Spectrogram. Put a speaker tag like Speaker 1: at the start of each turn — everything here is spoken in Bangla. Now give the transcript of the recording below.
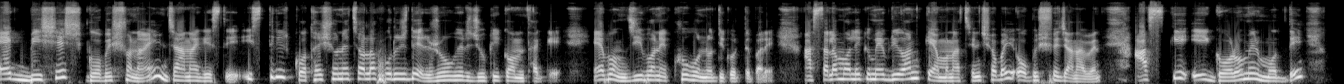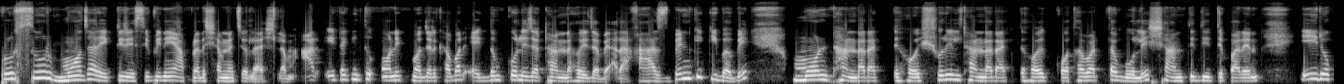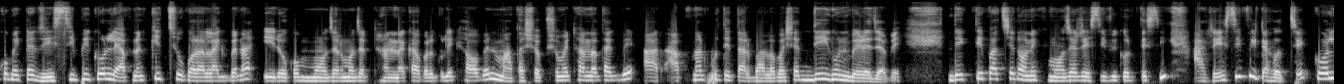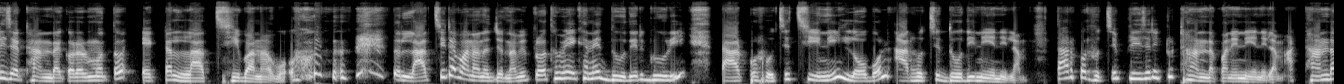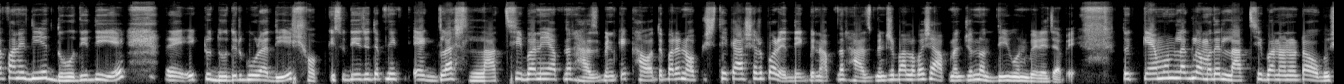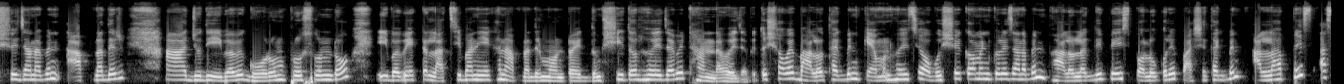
Speaker 1: এক বিশেষ গবেষণায় জানা গেছে, স্ত্রীর কথা শুনে চলা পুরুষদের রোগের ঝুঁকি কম থাকে এবং জীবনে খুব উন্নতি করতে পারে। আসসালামু আলাইকুম এভরিওয়ান, কেমন আছেন সবাই? অবশ্যই জানাবেন। আজকে এই গরমের মধ্যে প্রচুর মজার একটি রেসিপি নিয়ে আপনাদের সামনে চলে আসলাম। আর এটা কিন্তু অনেক মজার খাবার, একদম কলেজা ঠান্ডা হয়ে যাবে। আর হাজবেন্ডকে কীভাবে মন ঠান্ডা রাখতে হয়, শরীর ঠান্ডা রাখতে হয়, কথাবার্তা বলে শান্তি দিতে পারেন এই রকম একটা রেসিপি করলে আপনার কিচ্ছু করা লাগবে না, এরকম মজার মজার ঠান্ডা খাবারগুলি খাওয়াবেন, মাথা সবসময় ঠান্ডা থাকবে আর আপনার প্রতি তার ভালোবাসা দ্বিগুণ বেড়ে যাবে। দেখতে পাচ্ছেন অনেক মজার রেসিপি করতেছি। আর রেসিপিটা হচ্ছে কলিজা ঠান্ডা করার মতো একটা লাচ্ছি বানাবো। তো লাচ্ছিটা বানানোর জন্য আমি প্রথমে এখানে দুধের গুঁড়ি, তারপর হচ্ছে চিনি, লবণ আর হচ্ছে দধি নিয়ে নিলাম। তারপর হচ্ছে ফ্রিজের একটু ঠান্ডা পানি নিয়ে নিলাম। আর ঠান্ডা পানি দিয়ে দধি দিয়ে একটু দুধের গুঁড়া দিয়ে সবকিছু দিয়ে যদি আপনি এক গ্লাস লাচ্ছি বানিয়ে আপনার হাজবেন্ডকে খাওয়াতে পারেন অফিস থেকে আসার পরে, দেখবেন আপনার হাজবেন্ডের ভালোবাসা আপনার জন্য দ্বিগুণ বেড়ে যাবে। তো কেমন লাগল আমাদের লাচ্ছি বানানোটা অবশ্যই জানাবেন। আপনাদের যদি এইভাবে গরম প্রচণ্ড এইভাবে একটা লাচ্ছি বানিয়ে এখানে আপনাদের মনটা একদম শীতল হয়ে যাবে, ঠান্ডা হয়ে যাবে। তো সবাই ভালো থাকবেন। কেমন হয়েছে অবশ্যই কমেন্ট করে জানাবেন। ভালো লাগলে পেজ ফলো করে পাশে থাকবেন। আল্লাহ হাফেজ।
